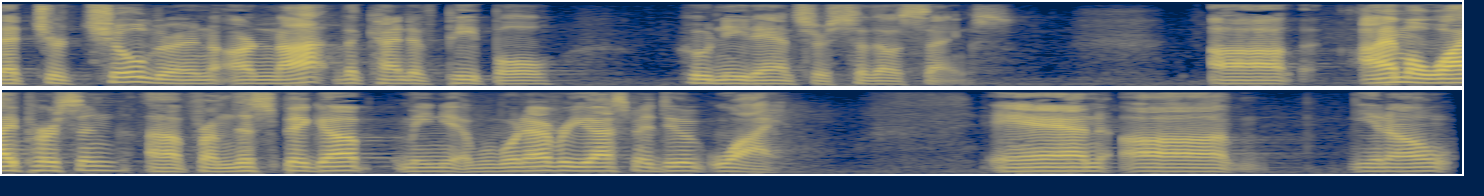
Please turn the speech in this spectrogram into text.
that your children are not the kind of people who need answers to those things. Uh, I'm a why person uh, from this big up. I mean, whatever you ask me to do, why? And, uh, you know,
